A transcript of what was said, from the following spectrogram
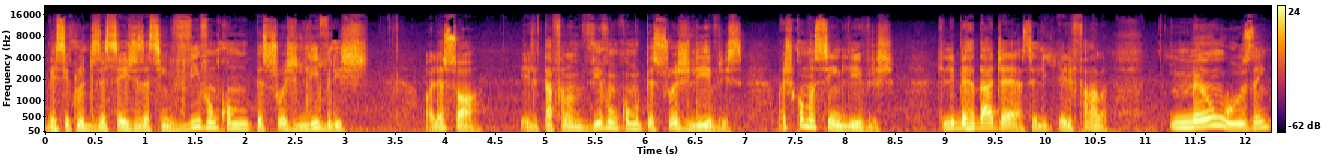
Versículo 16 diz assim: vivam como pessoas livres. Olha só, ele está falando, vivam como pessoas livres. Mas como assim livres? Que liberdade é essa? Ele, ele fala: não usem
